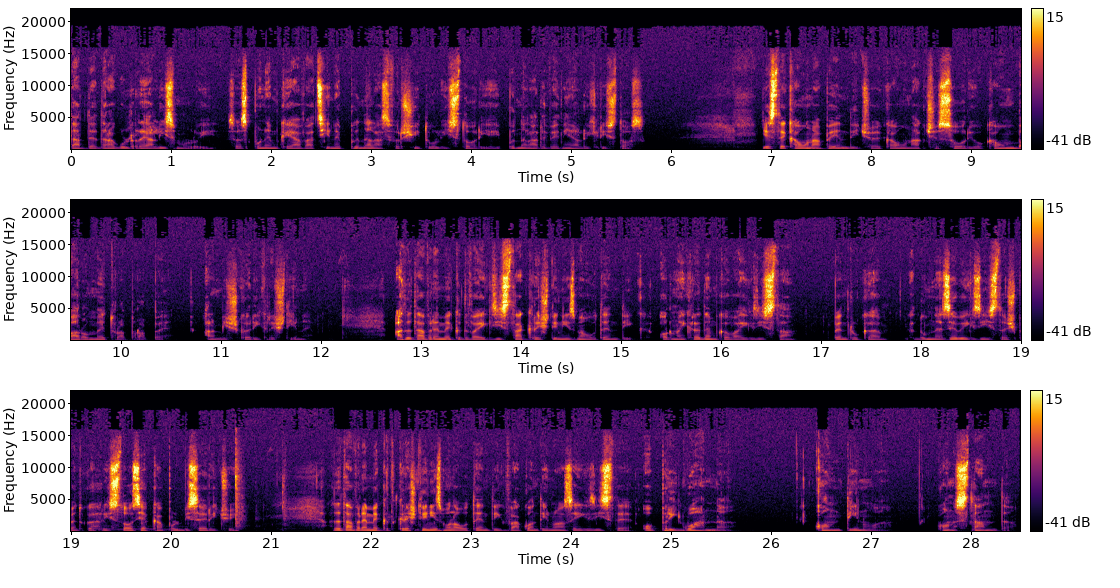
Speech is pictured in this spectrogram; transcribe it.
dar de dragul realismului, să spunem că ea va ține până la sfârșitul istoriei, până la revenirea lui Hristos. Este ca un apendice, ca un accesoriu, ca un barometru aproape al mișcării creștine. Atâta vreme cât va exista creștinism autentic, ori noi credem că va exista, pentru că Dumnezeu există și pentru că Hristos e capul bisericii, atâta vreme cât creștinismul autentic va continua să existe, o prigoană continuă, constantă,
